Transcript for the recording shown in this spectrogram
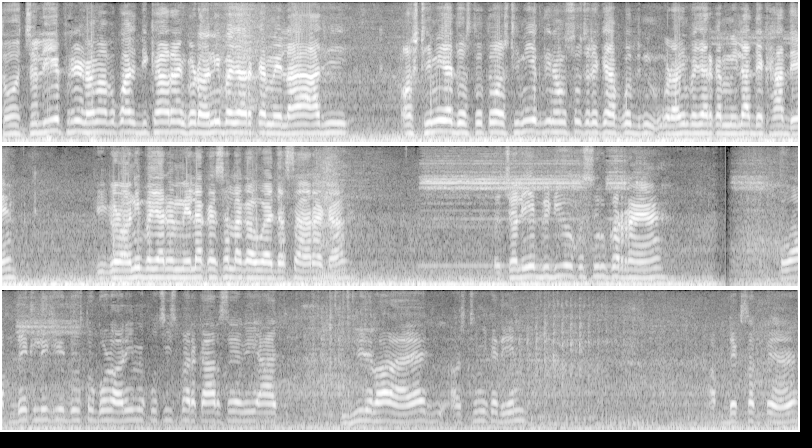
तो चलिए फ्रेंड हम आपको आज दिखा रहे हैं गुड़हनी बाज़ार का मेला। आज भी अष्टमी है दोस्तों तो अष्टमी एक दिन हम सोच रहे कि आपको गुड़हनी बाज़ार का मेला दिखा दें कि गुड़हनी बाज़ार में मेला कैसा लगा हुआ है दशहरा का। तो चलिए वीडियो को शुरू कर रहे हैं। तो आप देख लीजिए दोस्तों गुड़हनी में कुछ इस प्रकार से अभी आज भीड़ भाड़ है अष्टमी के दिन। आप देख सकते हैं।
